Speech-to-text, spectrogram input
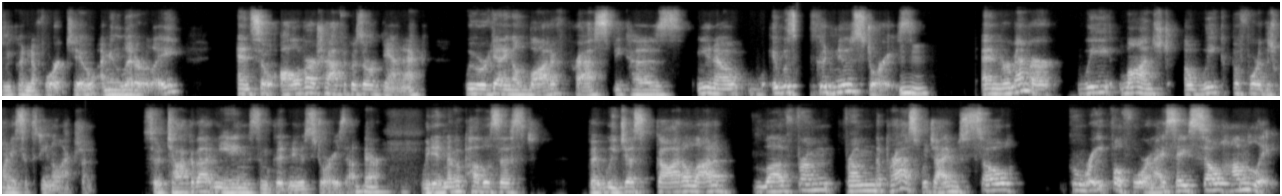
we couldn't afford to. I mean, literally. And so all of our traffic was organic. We were getting a lot of press because, you know, it was good news stories. Mhm. And remember, we launched a week before the 2016 election. So talk about needing some good news stories out there. We didn't have a publicist, but we just got a lot of love from from the press, which I'm so grateful for and I say so humbly.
